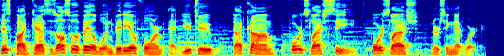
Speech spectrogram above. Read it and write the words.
This podcast is also available in video form at youtube.com forward slash C forward slash nursing network.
